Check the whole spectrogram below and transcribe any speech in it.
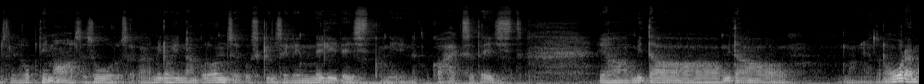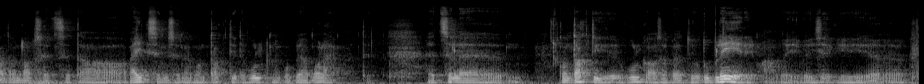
sellise optimaalse suurusega. Minu hinnangul on see kuskil selline neliteist kuni nagu kaheksateist. ja mida, mida nii-öelda nooremad on lapsed, seda väiksem selle kontaktide hulk nagu peab olema, et, et, et selle kontakti hulga sa pead ju dubleerima või, või isegi äh,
